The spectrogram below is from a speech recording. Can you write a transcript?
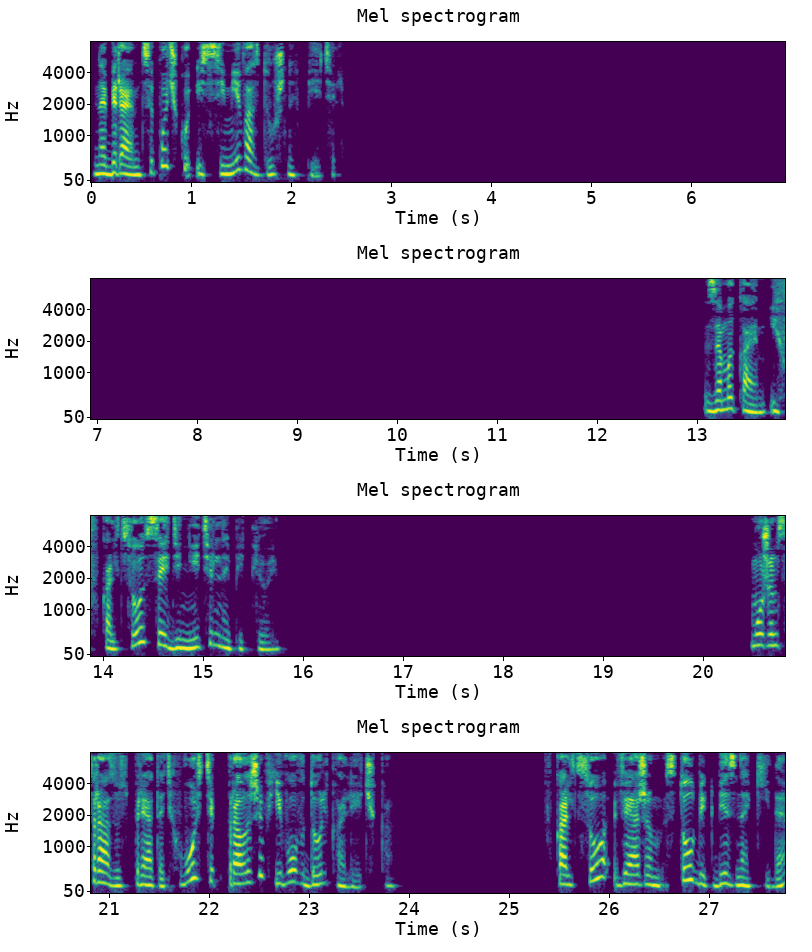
Набираем цепочку из 7 воздушных петель. Замыкаем их в кольцо соединительной петлей. Можем сразу спрятать хвостик, проложив его вдоль колечка. Кольцо вяжем столбик без накида,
